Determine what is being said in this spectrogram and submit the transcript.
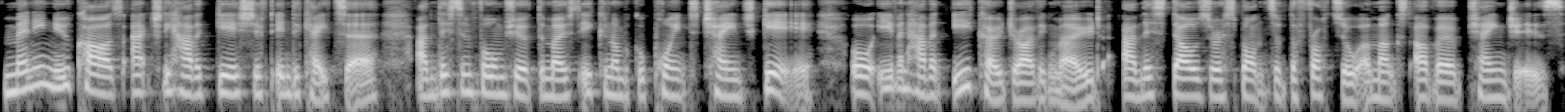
Many new cars actually have a gear shift indicator, and this informs you of the most economical point to change gear, or even have an eco driving mode, and this dulls the response of the throttle amongst other changes.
